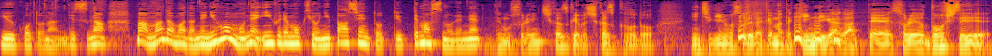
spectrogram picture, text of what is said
いうことなんですが、まあ、まだまだね、日本もね、インフレ目標2%って言ってますのでね。でもそれに近づけば近づくほど、日銀はそれだけまた金利が上がって、それをどうして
